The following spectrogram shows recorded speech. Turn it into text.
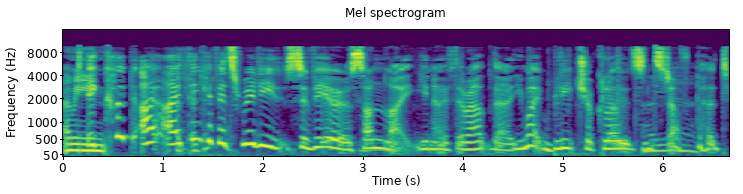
I mean, It could. I, I think if it's really severe sunlight, you know, if they're out there, you might bleach your clothes and stuff. But,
